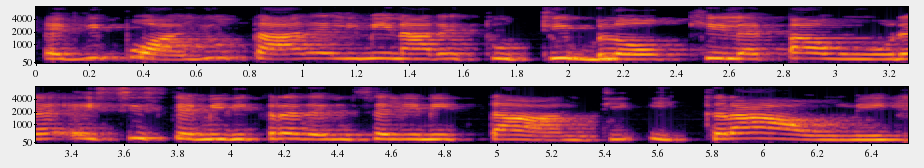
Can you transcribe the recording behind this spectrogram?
e vi può aiutare a eliminare tutti i blocchi, le paure e i sistemi di credenze limitanti, i traumi,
